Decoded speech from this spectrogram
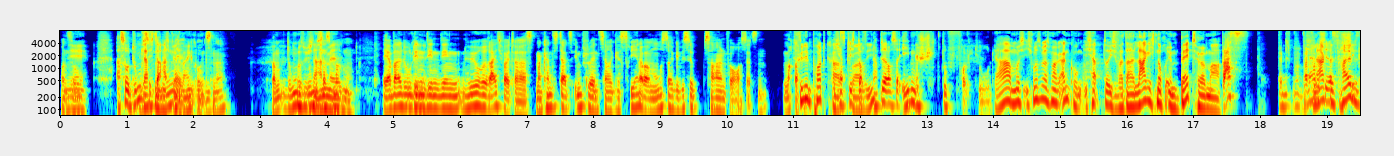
Und Nee. so. Achso, du musst Lass dich da anmelden kurz, ne? Du, du muss mich da musst anmelden. Ja, weil du Okay. den, den, den höhere Reichweite hast. Man kann sich da als Influencer registrieren, aber man muss da gewisse Zahlen voraussetzen. Mach das. Für den ich Podcast hab dich doch, quasi. hab dir doch so eben geschickt, du Vollidiot. ja, muss, ich muss mir das mal angucken. Ich hab, ich war, da lag ich noch im Bett, hör mal. Was? Wann Ich ich lag das bis halb,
